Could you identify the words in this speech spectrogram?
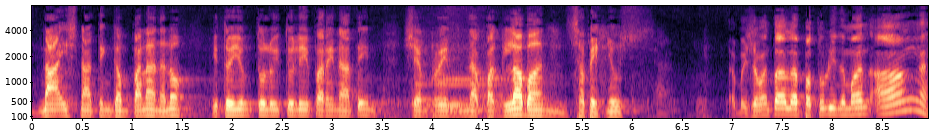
nais nating gampanan. Ano? Ito yung tuloy-tuloy pa rin natin. Syempre, na paglaban sa fake news. Abay samantala, patuloy naman ang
